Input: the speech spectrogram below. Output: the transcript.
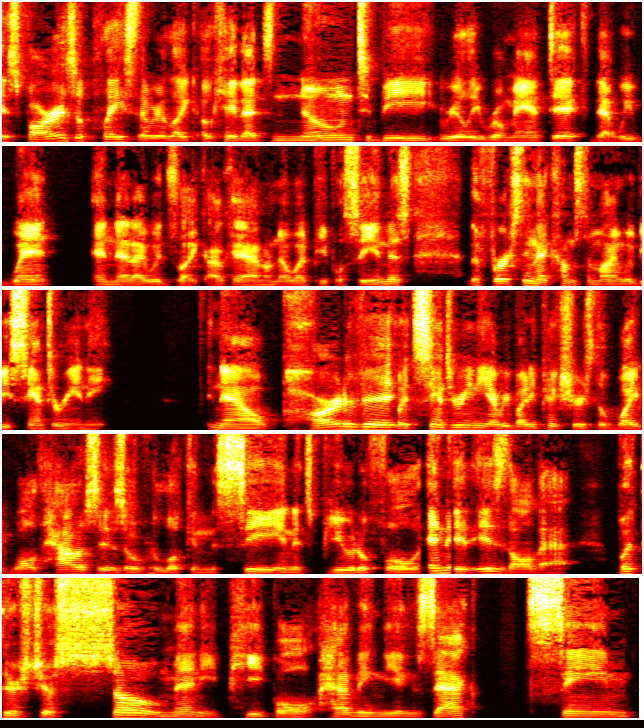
as far as a place that we're like, okay, that's known to be really romantic, that we went and that I was like, okay, I don't know what people see in this. The first thing that comes to mind would be Santorini. Now, part of it, it's Santorini, everybody pictures the white walled houses overlooking the sea, and it's beautiful. And it is all that. But there's just so many people having the exact same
